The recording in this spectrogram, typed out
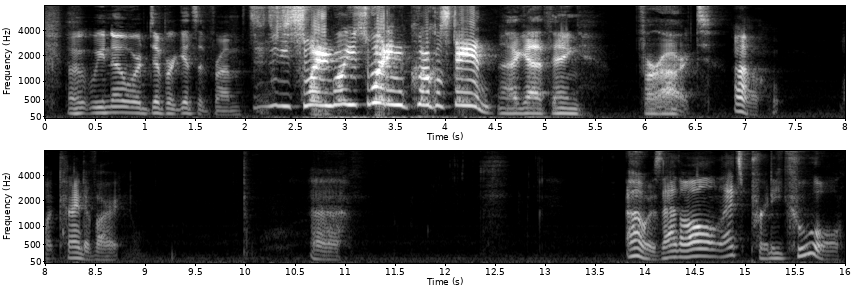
we know where Dipper gets it from. you sweating? Why are you sweating, Uncle Stan? I got a thing for art. Oh, what kind of art? Uh. Oh, is that all? That's pretty cool.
